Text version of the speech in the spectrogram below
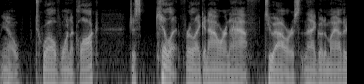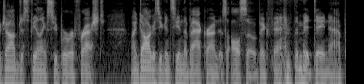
you know 12, 1 o'clock, just kill it for like an hour and a half, two hours, and then I go to my other job just feeling super refreshed. My dog, as you can see in the background, is also a big fan of the midday nap.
